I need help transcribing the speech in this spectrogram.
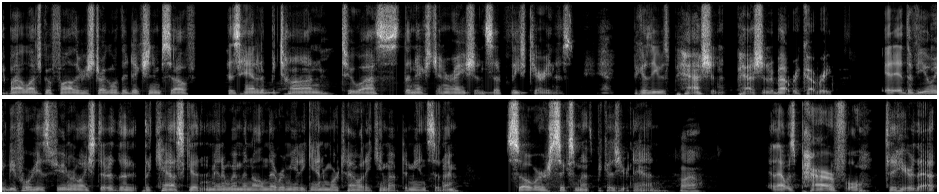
my biological father, who struggled with addiction himself, has handed a baton to us, the next generation, said, please carry this. Yeah. Because he was passionate, passionate about recovery. At, at, the viewing before his funeral, I stood at the, the casket, and men and women I'll never meet again. Immortality came up to me and said, I'm sober six months because you're dad. Wow. And that was powerful to hear that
